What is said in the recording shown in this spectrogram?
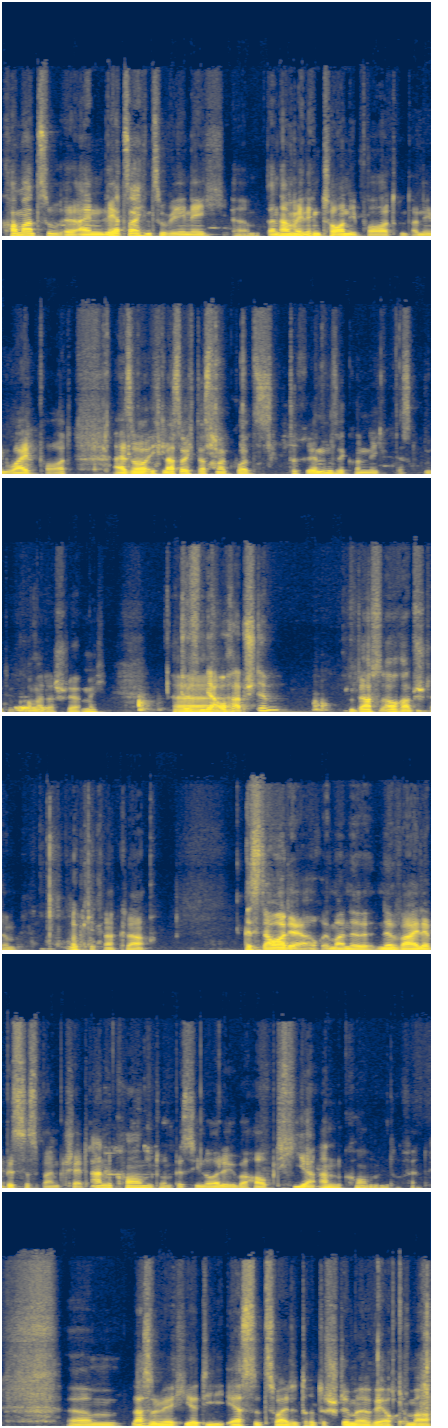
Komma zu, äh, ein Leerzeichen zu wenig. Ähm, dann haben wir den Tawny Port und dann den White Port. Also ich lasse euch das mal kurz drin. Sekunde, ich, das mit dem Komma, das stört mich. Dürfen äh, wir auch abstimmen? Du darfst auch abstimmen. Okay. Na klar. Es dauert ja auch immer eine, eine, Weile, bis es beim Chat ankommt und bis die Leute überhaupt hier ankommen. Insofern ähm, lassen wir hier die erste, zweite, dritte Stimme, wer auch immer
